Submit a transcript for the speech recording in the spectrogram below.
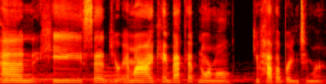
and he said, Your MRI came back abnormal. You have a brain tumor.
